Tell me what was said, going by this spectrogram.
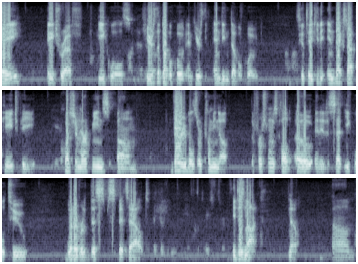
A href equals here's the double quote and here's the ending double quote. It's going to take you to index.php. Yeah. Question mark means um, variables are coming up. The first one is called O, and it is set equal to whatever this spits out. It does not. No. Um,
